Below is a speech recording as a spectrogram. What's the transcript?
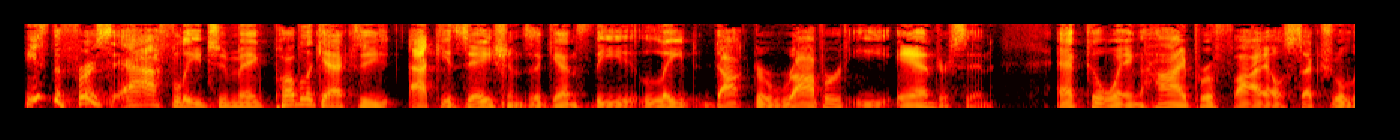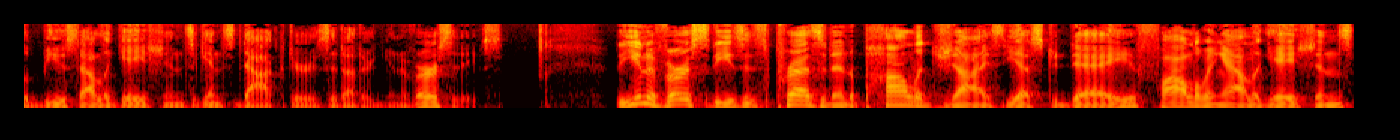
He's the first athlete to make public accusations against the late Dr. Robert E. Anderson echoing high profile sexual abuse allegations against doctors at other universities. The university's president apologized yesterday following allegations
